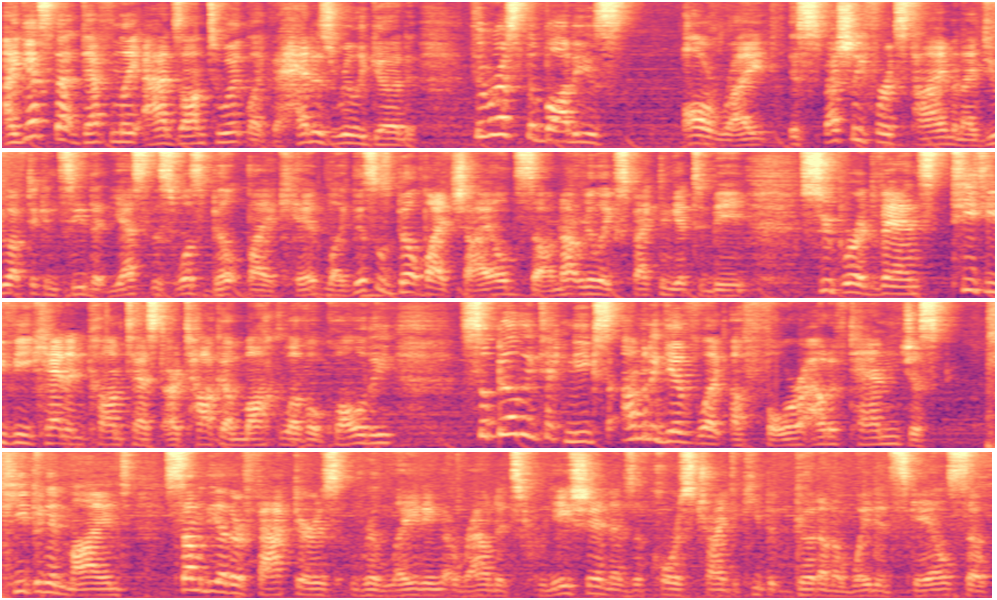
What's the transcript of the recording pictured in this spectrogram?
I guess that definitely adds on to it. Like, the head is really good. The rest of the body is alright, especially for its time, and I do have to concede that yes, this was built by a kid. Like, this was built by a child, so I'm not really expecting it to be super advanced TTV Canon Contest Artakha MOC level quality. So building techniques, I'm gonna give like a 4 out of 10, just keeping in mind some of the other factors relating around its creation, as of course trying to keep it good on a weighted scale, so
